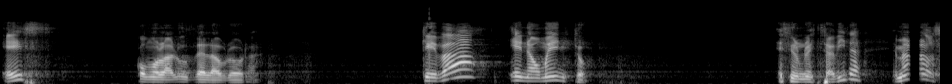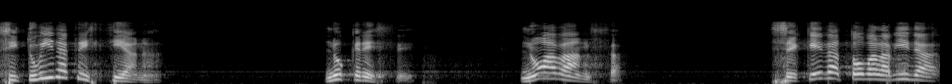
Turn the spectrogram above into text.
es como la luz de la aurora, que va en aumento. Es decir, nuestra vida, hermano, si tu vida cristiana no crece, no avanza, se queda toda la vida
